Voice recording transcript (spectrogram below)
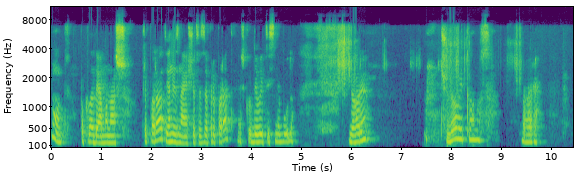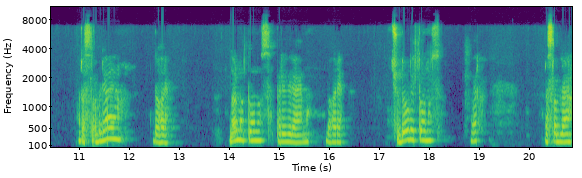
Ну, от, покладемо наш препарат. Я не знаю, що це за препарат, я ж дивитись не буду. Догори. Чудовий тонус. Догори. Розслабляє. Догори. Норма тонус. Перевіряємо. Догори. Чудовий тонус. Вверх. Розслабляє.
